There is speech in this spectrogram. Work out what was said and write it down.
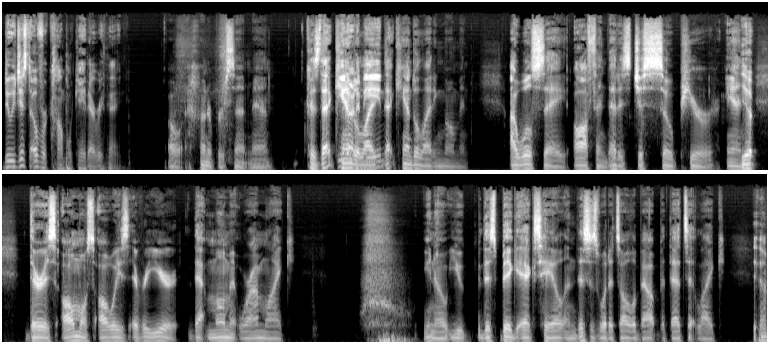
do we just overcomplicate everything? Oh, 100%, man. Because that You know I candlelight, mean? that candlelighting moment, I will say often that is just so pure. And Yep. there is almost always every year that moment where I'm like, you know, you this big exhale, and this is what it's all about. But that's at like, Yeah.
